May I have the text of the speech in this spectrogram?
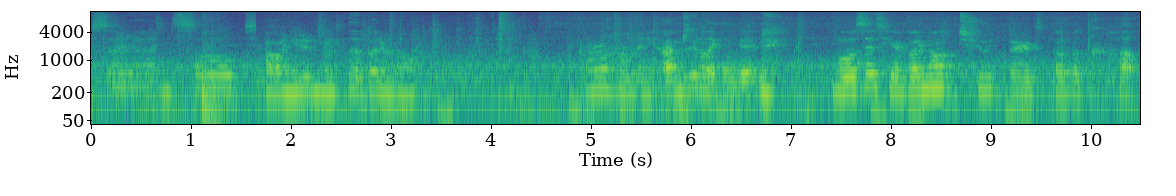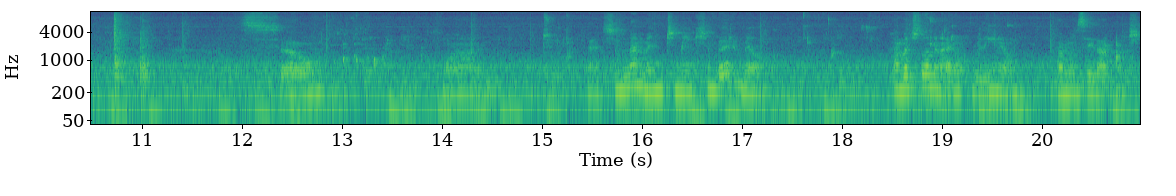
soda, and salt. Oh, I needed to make the buttermilk. I don't know how many. I'm just gonna like wing it. Well, it says here buttermilk, two thirds of a cup. So, one, two, add some lemon to make some buttermilk. How much lemon? I don't really know. I'm gonna say that much.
